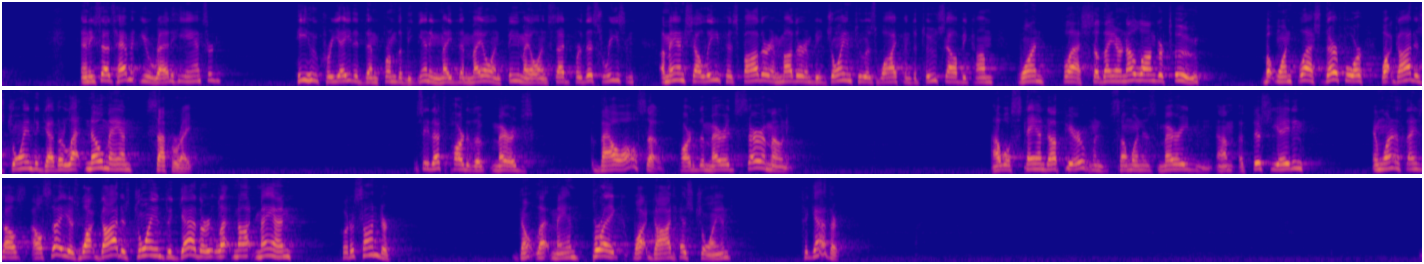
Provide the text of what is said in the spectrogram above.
And he says, Haven't you read? He answered. He who created them from the beginning made them male and female and said, For this reason, a man shall leave his father and mother and be joined to his wife, and the two shall become one flesh. So they are no longer two, but one flesh. Therefore, what God has joined together, let no man separate. You see, that's part of the marriage vow, also, part of the marriage ceremony. I will stand up here when someone is married and I'm officiating. And one of the things I'll, I'll say is, What God has joined together, let not man put asunder. Don't let man break what God has joined together.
